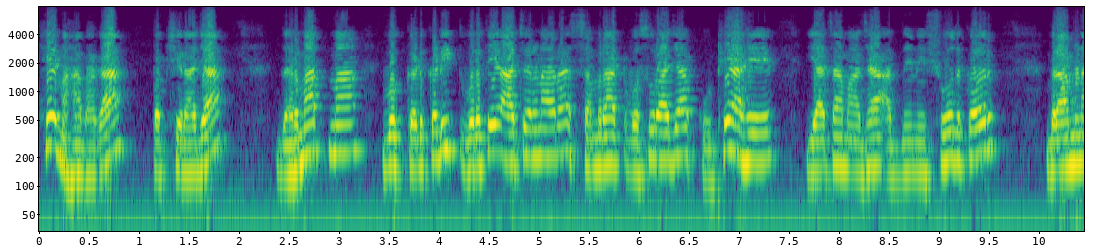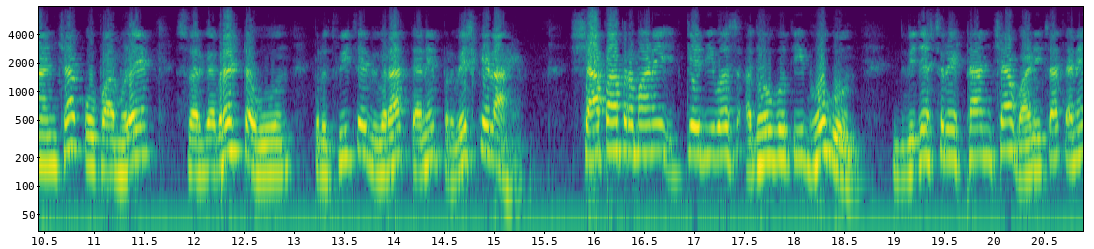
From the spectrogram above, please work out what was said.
हे महाभागा पक्षीराजा धर्मात्मा व कडकडीत व्रते आचरणारा सम्राट वसुराजा कोठे आहे याचा माझ्या आज्ञेने शोध कर. ब्राह्मणांच्या कोपामुळे स्वर्गभ्रष्ट होऊन पृथ्वीचे विवरात त्याने प्रवेश केला आहे. शापाप्रमाणे इतके दिवस अधोगती भोगून द्विजश्रेष्ठांच्या वाणीचा त्याने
